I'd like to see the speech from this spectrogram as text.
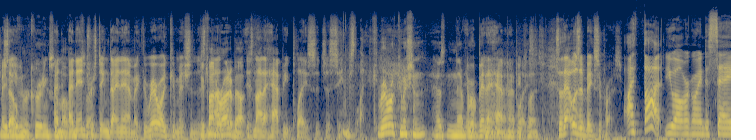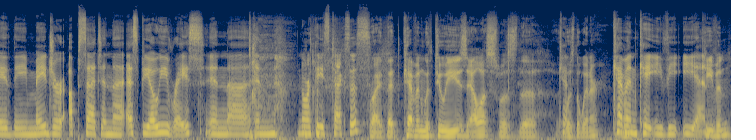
Maybe So, even recruiting some an, of them. An so. interesting dynamic. The Railroad Commission is not, it right about. is not a happy place. It just seems like Railroad Commission has never, never been a happy, place. So that was a big surprise. I thought you all were going to say the major upset in the SBOE E race in uh, in Northeast Texas. Right. That Keven with two E's, Ellis was the Ke- was the winner. Kevin K E V E N. Kevin.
